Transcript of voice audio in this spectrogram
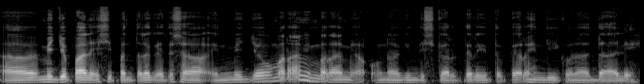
ah, medyo palaisipan talaga ito sa akin. Medyo marami marami akong naging diskarte rito pero hindi ko nadali.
